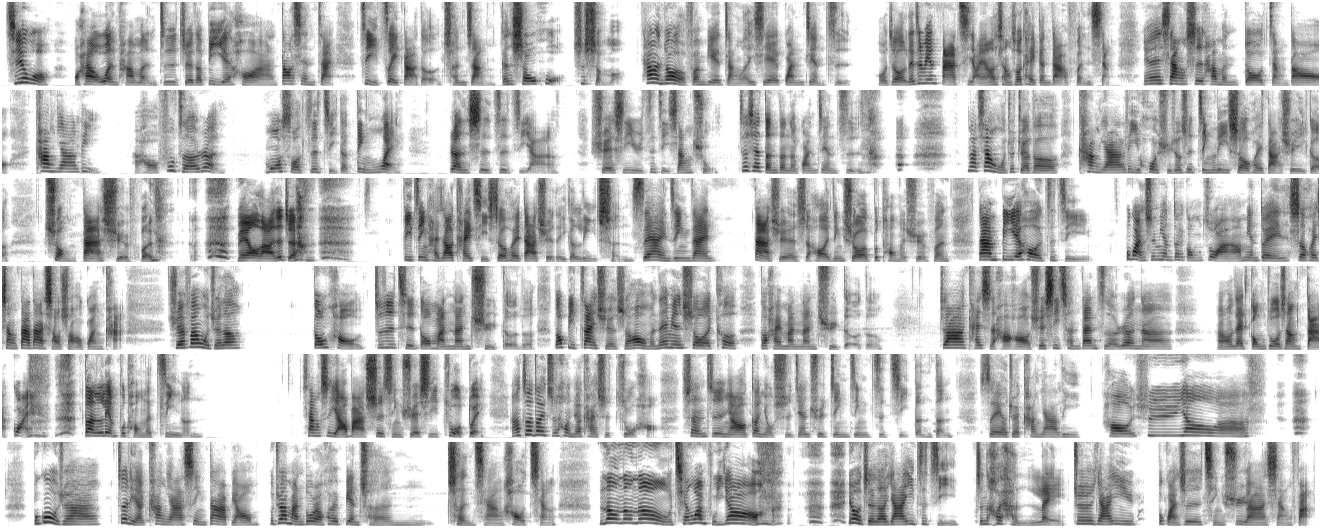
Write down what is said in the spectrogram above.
其实我我还有问他们，就是觉得毕业后啊，到现在。自己最大的成长跟收获是什么？他们就有分别讲了一些关键字，我就在这边打起来，然后想说可以跟大家分享。因为像是他们都讲到抗压力，然后负责任，摸索自己的定位，认识自己啊，学习与自己相处，这些等等的关键字。那像我就觉得抗压力或许就是经历社会大学一个重大学分，没有啦，就觉得毕竟还是要开启社会大学的一个历程。虽然已经在大学的时候已经修了不同的学分，但毕业后的自己，不管是面对工作啊，然后面对社会上大大小小的关卡，学分我觉得。都好，就是其实都蛮难取得的，都比在学时候我们那边修的课都还蛮难取得的，就要开始好好学习承担责任啊，然后在工作上打怪，锻炼不同的技能，像是也要把事情学习做对，然后做对之后，你就开始做好。甚至你要更有时间去精进自己等等，所以我觉得抗压力好需要啊。不过我觉得啊，这里的抗压性大家不要，我觉得蛮多人会变成逞强好强。No no no，千万不要，因为我觉得压抑自己真的会很累，就是压抑不管是情绪啊想法。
